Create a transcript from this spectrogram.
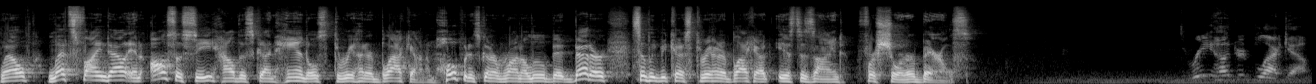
Well, let's find out and also see how this gun handles 300 blackout. I'm hoping it's gonna run a little bit better simply because 300 blackout is designed for shorter barrels. 300 blackout.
